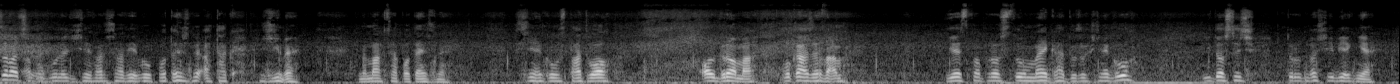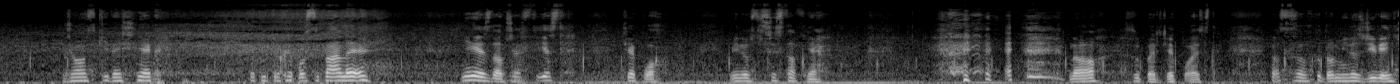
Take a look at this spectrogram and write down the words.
Zobaczymy. A w ogóle dzisiaj w Warszawie był potężny atak zimy. Na maksa potężny. Śniegu spadło olgroma. Pokażę Wam. Jest po prostu mega dużo śniegu i dosyć trudno się biegnie. Grząski ten śnieg, taki trochę posypany. Nie jest dobrze. Jest, jest ciepło. Minus 3 stopnie. No, super ciepło jest. No, w stosunku do minus 9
